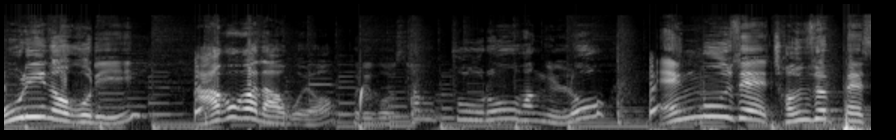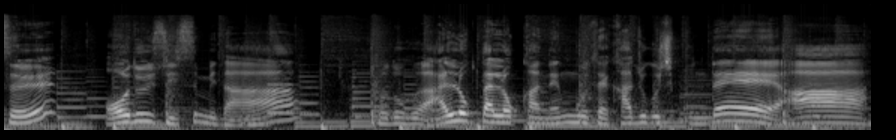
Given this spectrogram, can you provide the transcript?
오리너구리, 악어가 나오고요. 그리고 3% 확률로 앵무새 전설 펫을 얻을 수 있습니다. 저도 그 알록달록한 앵무새 가지고 싶은데 아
